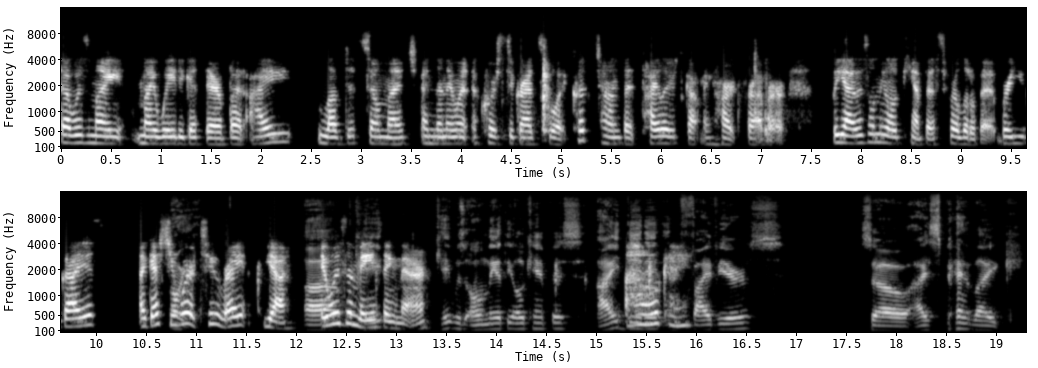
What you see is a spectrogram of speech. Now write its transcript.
that was my my way to get there. But I loved it so much. And then I went, of course, to grad school at Kutztown, but Tyler's got my heart forever. But yeah, I was on the old campus for a little bit. Were you guys? I guess you Oh, were yeah. too, right? Yeah. it Um, was Kate- amazing there. Kate was only at the old campus. I did Oh, it okay. five years. So I spent like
